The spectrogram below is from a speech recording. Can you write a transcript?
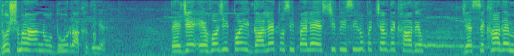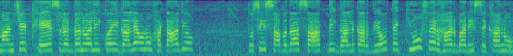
ਦੁਸ਼ਮਣਾਂ ਨੂੰ ਦੂਰ ਰੱਖਦੀ ਹੈ। ਤੇ ਜੇ ਇਹੋ ਜੀ ਕੋਈ ਗੱਲ ਹੈ, ਤੁਸੀਂ ਪਹਿਲੇ ਐਸਜੀਪੀਸੀ ਨੂੰ ਪਿਕਚਰ ਦਿਖਾ ਦਿਓ। ਜੇ ਸਿੱਖਾਂ ਦੇ ਮਨ 'ਚ ਠੇਸ ਲੱਗਣ ਵਾਲੀ ਕੋਈ ਗੱਲ ਹੈ, ਉਹਨੂੰ ਹਟਾ ਦਿਓ। ਤੁਸੀਂ ਸਭ ਦਾ ਸਾਥ ਦੀ ਗੱਲ ਕਰਦੇ ਹੋ ਤੇ ਕਿਉਂ ਫਿਰ ਹਰ ਵਾਰੀ ਸਿੱਖਾਂ ਨੂੰ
